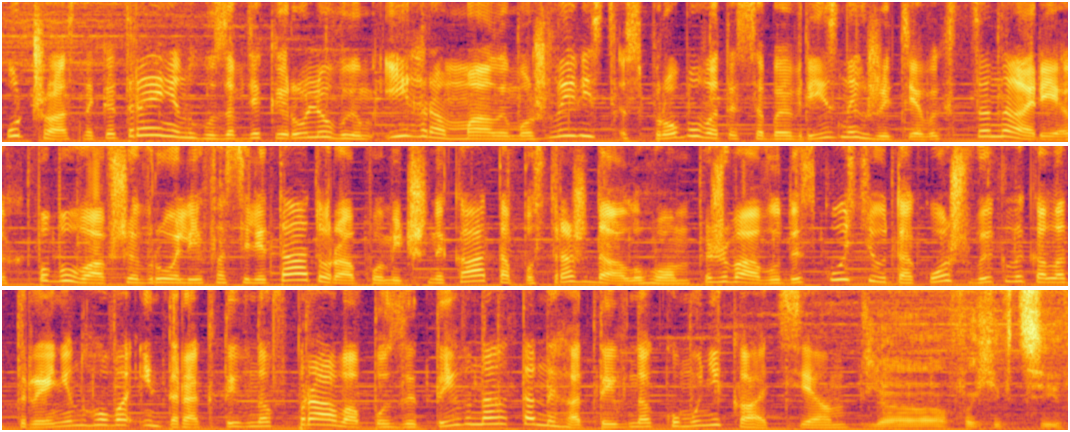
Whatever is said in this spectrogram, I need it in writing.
Учасники тренінгу завдяки рольовим іграм мали можливість спробувати себе в різних життєвих сценаріях, побувавши в ролі фасилітатора, помічника та постраждалого. Жваву дискусію також викликала тренінгова інтерактивна вправа, позитивна та негативна комунікація. Для фахівців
